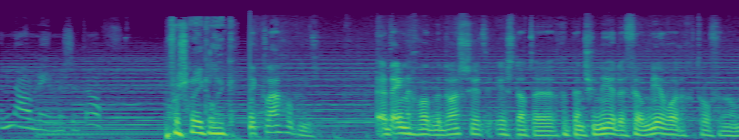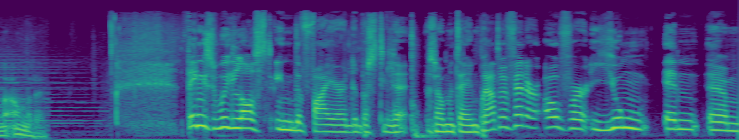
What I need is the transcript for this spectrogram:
En nou nemen ze het af. Verschrikkelijk. Ik klaag ook niet. Het enige wat me dwars zit is dat de gepensioneerden veel meer worden getroffen dan de anderen. Things We Lost in the Fire, de Bastille. Zometeen praten we verder over jong en ehm,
